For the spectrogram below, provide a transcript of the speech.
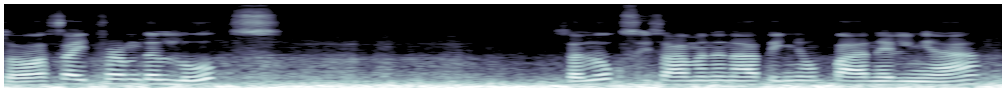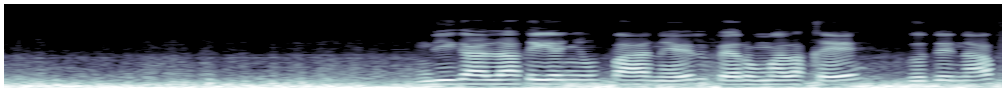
so aside from the looks sa looks isama na natin yung panel niya hindi kalakihan yung panel pero malaki. Good enough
